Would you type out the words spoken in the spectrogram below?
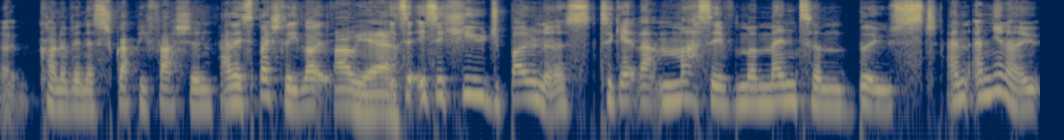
uh, kind of in a scrappy fashion, and especially like oh yeah, it's a, it's a huge bonus to get that massive momentum boost. And and you know,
